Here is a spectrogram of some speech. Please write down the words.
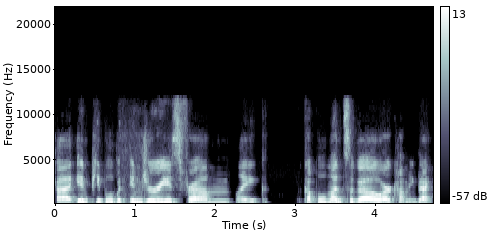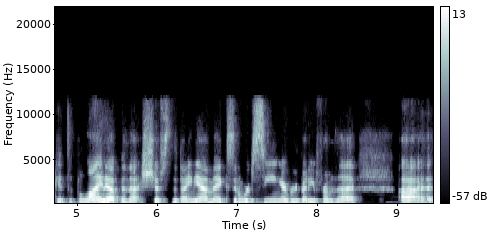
uh, in people with injuries from like a couple months ago are coming back into the lineup and that shifts the dynamics and we're seeing everybody from the uh,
